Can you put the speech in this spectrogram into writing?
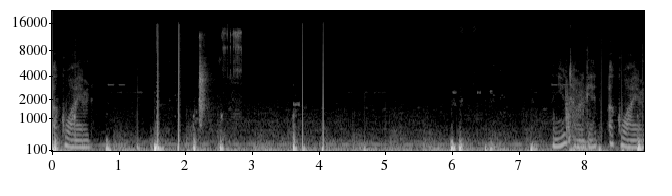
acquired. New target acquired.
